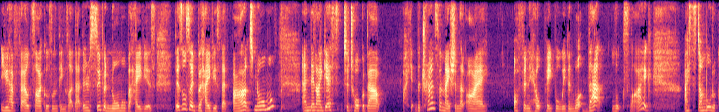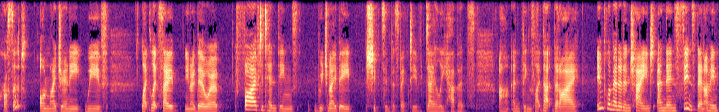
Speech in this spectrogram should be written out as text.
you have failed cycles and things like that. There are super normal behaviors. There's also behaviors that aren't normal. And then I guess to talk about the transformation that I often help people with and what that looks like, I stumbled across it on my journey with, like, let's say, you know, there were five to 10 things which may be shifts in perspective, daily habits, uh, and things like that that I implemented and changed. And then since then, I mean,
